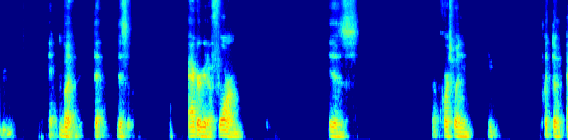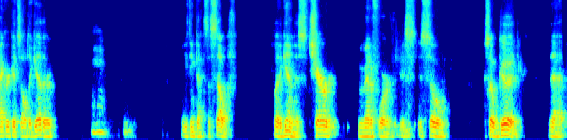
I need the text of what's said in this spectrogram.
Mm-hmm. But that this aggregate of form is, of course, when you put the aggregates all together, Mhm. you think that's the self. But again, this chair metaphor is is so so good that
